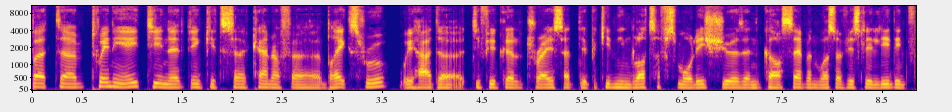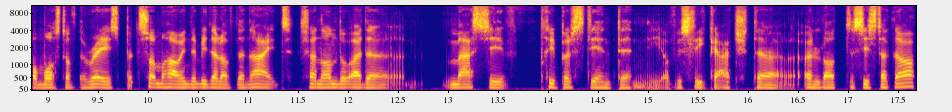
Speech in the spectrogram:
But um, 2018, I think it's a kind of a breakthrough. We had a difficult race at the beginning, lots of small issues, and car seven was obviously leading for most of the race. But somehow in the middle of the night, Fernando had a massive triple stint and he obviously catched uh, a lot the sister car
